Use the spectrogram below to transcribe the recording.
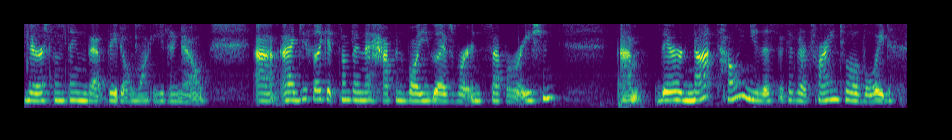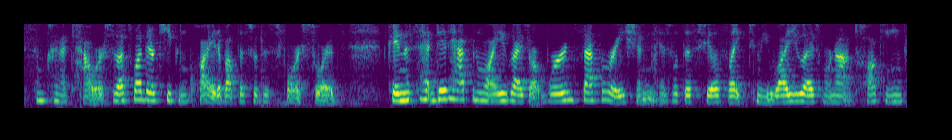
there's something that they don't want you to know. Um, and I do feel like it's something that happened while you guys were in separation. Um, they're not telling you this because they're trying to avoid some kind of tower. So that's why they're keeping quiet about this with this Four Swords. Okay, and this ha did happen while you guys are were in separation, is what this feels like to me. While you guys were not talking,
